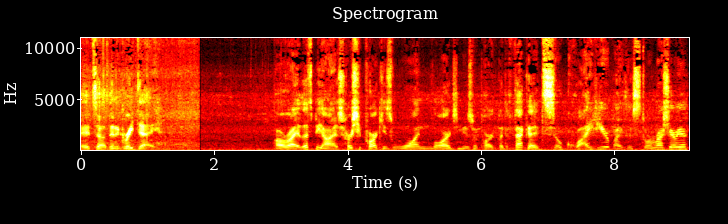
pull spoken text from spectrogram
It's uh, been a great day. All right, let's be honest. Hershey Park is one large amusement park, but the fact that it's so quiet here by the Storm Rush area,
